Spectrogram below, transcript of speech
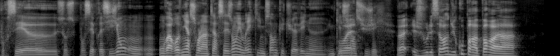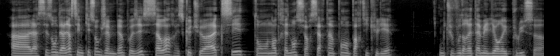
pour, ces, euh, pour ces précisions. On, va revenir sur l'intersaison. Émeric, il me semble que tu avais une, une question à ce sujet. Ouais, je voulais savoir du coup par rapport à, à la saison dernière, c'est une question que j'aime bien poser, c'est savoir est-ce que tu as axé ton entraînement sur certains points en particulier, ou tu voudrais t'améliorer plus euh,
